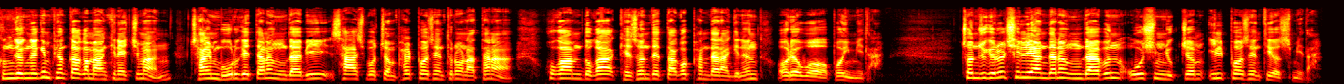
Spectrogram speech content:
긍정적인 평가가 많긴 했지만 잘 모르겠다는 응답이 45.8%로 나타나 호감도가 개선됐다고 판단하기는 어려워 보입니다. 천주교를 신뢰한다는 응답은 56.1%였습니다.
